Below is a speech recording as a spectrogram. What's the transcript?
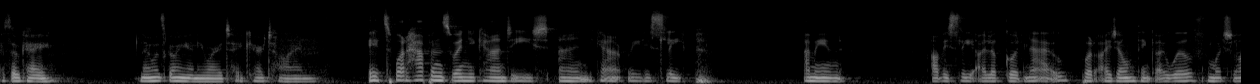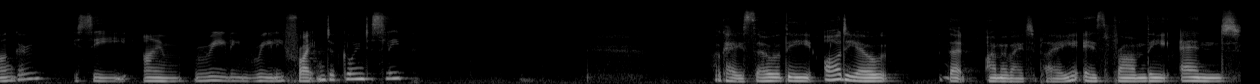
It's okay. No one's going anywhere. Take your time. it's what happens when you can't eat and you can't really sleep. I mean, obviously I look good now, but I don't think I will for much longer. You see, I'm really, really frightened of going to sleep. Okay, so the audio that I'm about to play is from the end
